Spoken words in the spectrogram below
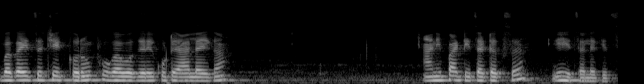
बघायचं चेक करून फुगा वगैरे कुठे आला आहे का? आणि पाटीचा टक्स घ्यायचा लगेच.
